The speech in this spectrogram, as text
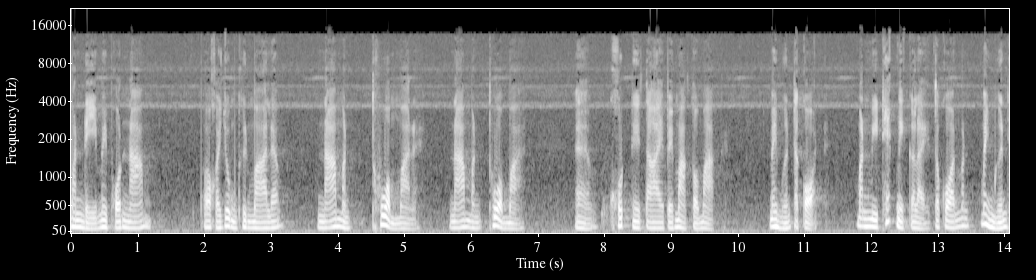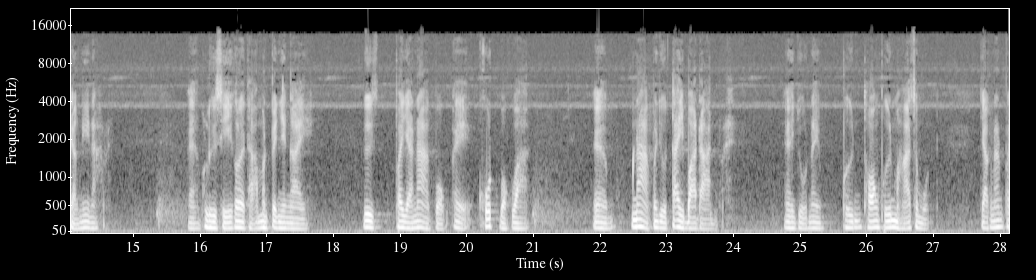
มันหนีไม่พ้นน้ำพอขยุ่มขึ้นมาแล้ว น้ำมันท่วมมาเนี่ยน้ำมันท่วมมา คดในตายไปมากต่อมาก ไม่เหมือนตะกอนมันมีเทคนิคอะไร ตะกอนมันไม่เหมือนอย่างนี้นะพระฤาษีก็เลยถามมันเป็นยังไง คือพญานาคบอกไอ้คดบอกว่านาคมันอยู่ใต้บาดาลอยู่ในพื้นท้องพื้นมหาสมุทรจากนั้นพ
